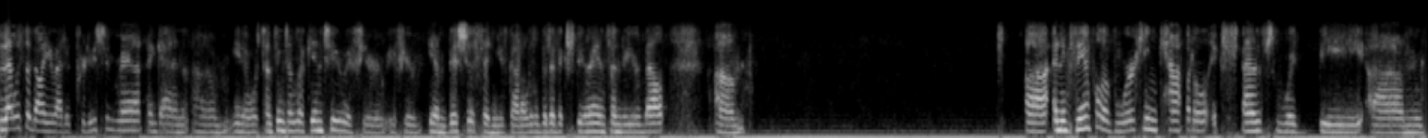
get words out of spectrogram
So that was the value-added producer grant. Again, um, you know, something to look into if you're if you're ambitious and you've got a little bit of experience under your belt. Um, Uh, an example of working capital expense would be um,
